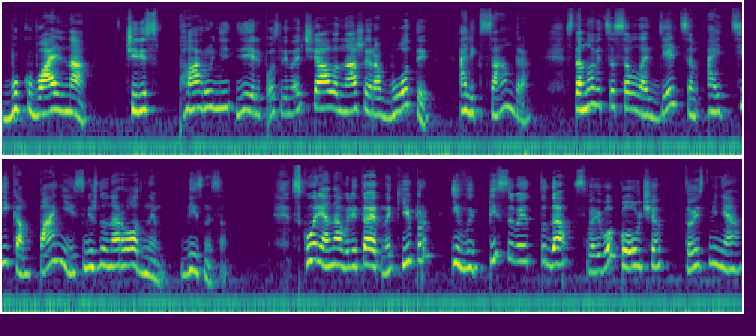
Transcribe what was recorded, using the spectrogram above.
Буквально через пару недель после начала нашей работы Александра становится совладельцем IT-компании с международным бизнесом. Вскоре она вылетает на Кипр и выписывает туда своего коуча, то есть меня,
